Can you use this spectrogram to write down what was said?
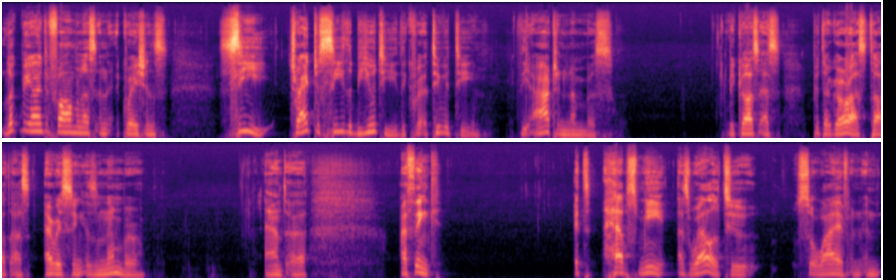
Look beyond the formulas and equations. See, try to see the beauty, the creativity, the art in numbers. Because, as Pythagoras taught us, everything is a number. And uh, I think it helps me as well to survive and, in,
